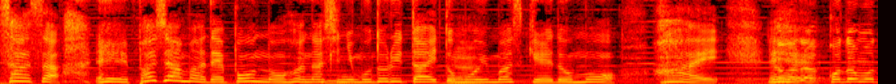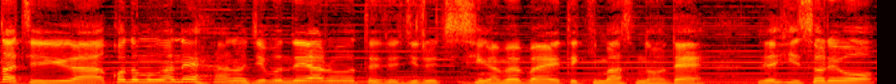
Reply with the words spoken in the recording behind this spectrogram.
さあさあ、えーパジャマでポンのお話に戻りたいと思いますけれども、はい。えー。だから子供たちが子供がねあの自分でやるって言って自立心が芽生えてきますのでぜひそれを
